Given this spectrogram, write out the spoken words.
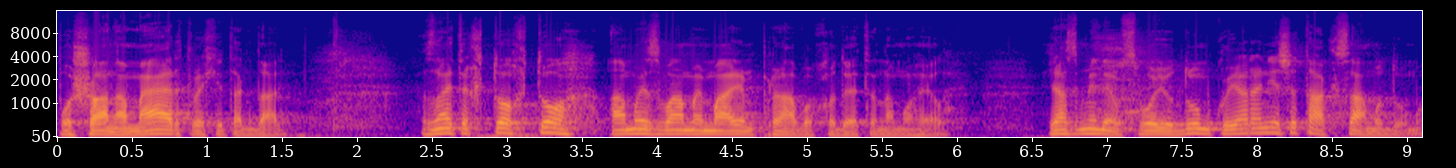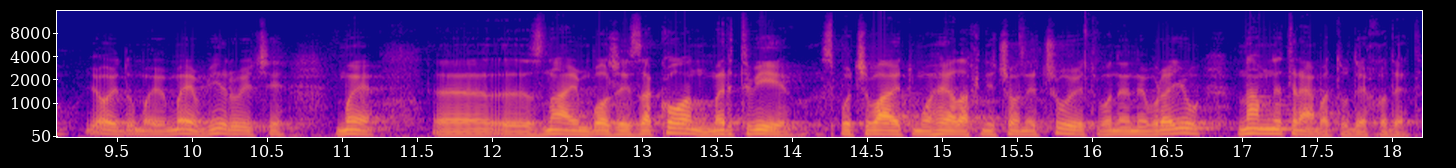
пошана мертвих і так далі. Знаєте, хто хто, а ми з вами маємо право ходити на могили. Я змінив свою думку. Я раніше так само думав. Я думаю, ми віруючі, ми е, знаємо Божий закон, мертві спочивають в могилах, нічого не чують, вони не в раю. Нам не треба туди ходити.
